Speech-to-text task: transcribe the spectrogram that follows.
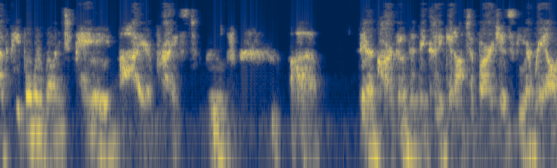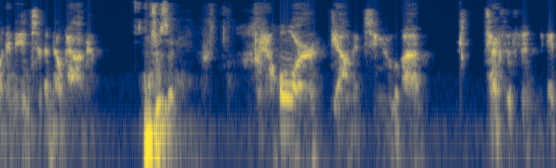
ag people were willing to pay a higher price to move uh, their cargo that they couldn't get onto barges via rail and into the NOPAC. Interesting. Or down into um, Texas and, and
